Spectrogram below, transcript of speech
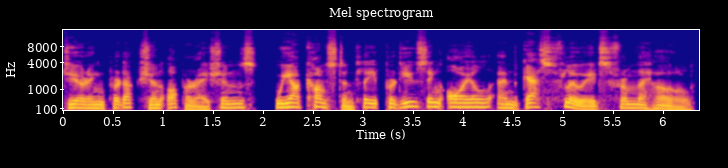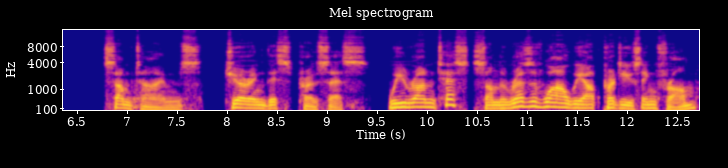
During production operations, we are constantly producing oil and gas fluids from the hole. Sometimes, during this process, we run tests on the reservoir we are producing from,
